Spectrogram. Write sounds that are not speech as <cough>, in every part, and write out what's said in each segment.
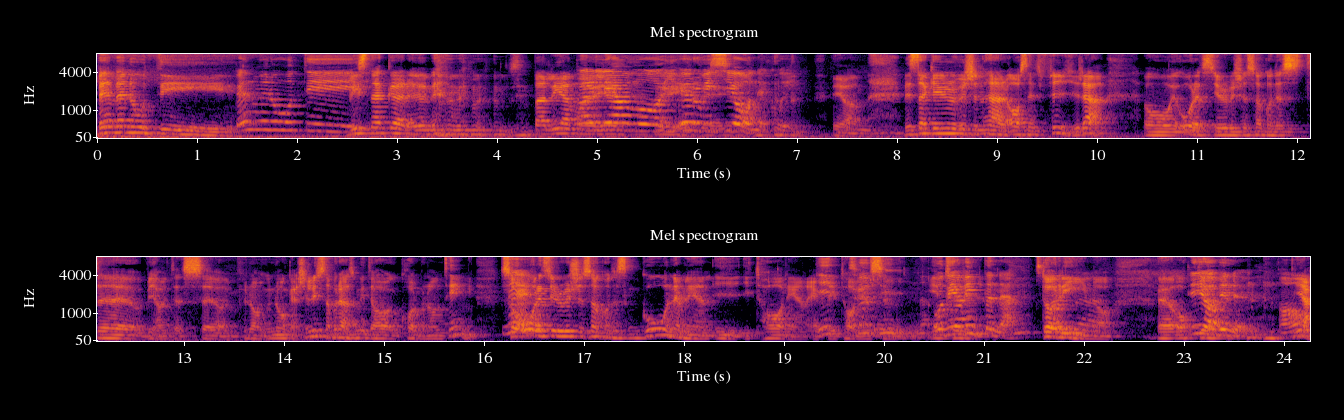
Benvenuti! Benvenuti! Vi snackar... eh, Parliamo... <laughs> Parliamo i Eurovisione qui. <laughs> Ja. Vi snackar Eurovision här, avsnitt fyra. Och årets Eurovision Song Contest, eh, vi har inte ens, eh, för någon, någon kanske lyssnar på det här som inte har koll på någonting. Så Nej. årets Eurovision Song Contest går nämligen i Italien efter I Italiens... Turin. i Och det har vi inte nämnt. Torino. Eh, Och, Det gör vi nu. Ja.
